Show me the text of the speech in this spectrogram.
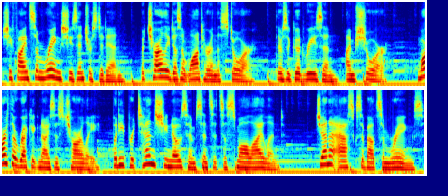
She finds some rings she's interested in, but Charlie doesn't want her in the store. There's a good reason, I'm sure. Martha recognizes Charlie, but he pretends she knows him since it's a small island. Jenna asks about some rings,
